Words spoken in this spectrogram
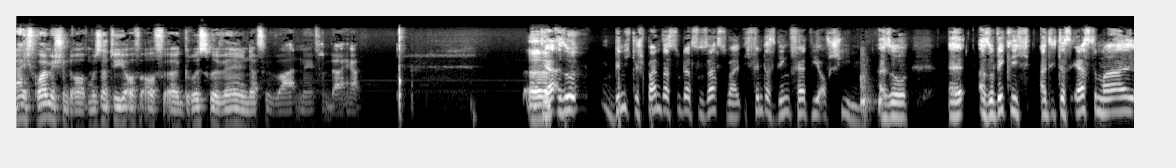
ja, ich freue mich schon drauf. Muss natürlich auf, auf äh, größere Wellen dafür warten, ey, von daher. Äh, ja, also bin ich gespannt, was du dazu sagst, weil ich finde, das Ding fährt wie auf Schienen. Also, äh, also wirklich, als ich das erste Mal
